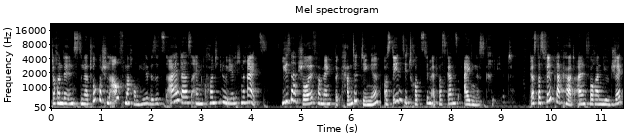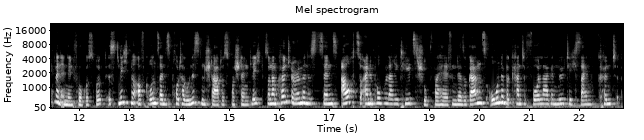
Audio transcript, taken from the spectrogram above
Doch in der inszenatorischen Aufmachung hier besitzt all das einen kontinuierlichen Reiz. Lisa Joy vermengt bekannte Dinge, aus denen sie trotzdem etwas ganz Eigenes kreiert. Dass das Filmplakat allen voran Hugh Jackman in den Fokus rückt, ist nicht nur aufgrund seines Protagonistenstatus verständlich, sondern könnte Reminiscence auch zu einem Popularitätsschub verhelfen, der so ganz ohne bekannte Vorlage nötig sein könnte.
